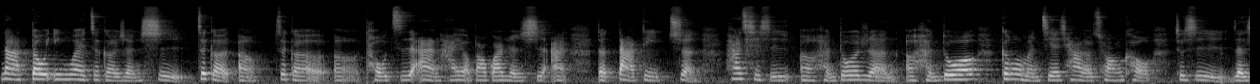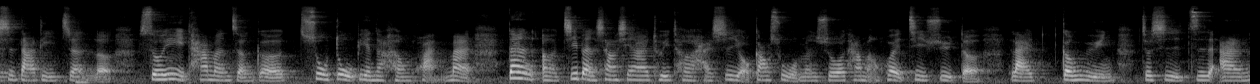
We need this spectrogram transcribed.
那都因为这个人事，这个呃，这个呃投资案，还有包括人事案的大地震，它其实呃很多人呃很多跟我们接洽的窗口就是人事大地震了，所以他们整个速度变得很缓慢。但呃基本上现在 Twitter 还是有告诉我们说，他们会继续的来。耕耘就是治安，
